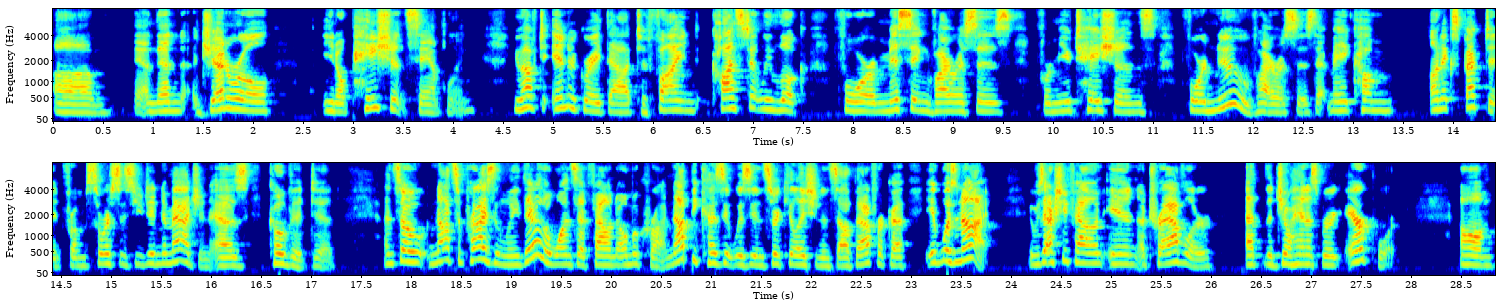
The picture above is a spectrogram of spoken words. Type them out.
um, and then general, you know, patient sampling. You have to integrate that to find, constantly look for missing viruses, for mutations, for new viruses that may come unexpected from sources you didn't imagine, as COVID did. And so, not surprisingly, they're the ones that found Omicron, not because it was in circulation in South Africa. It was not. It was actually found in a traveler at the Johannesburg airport. Um,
